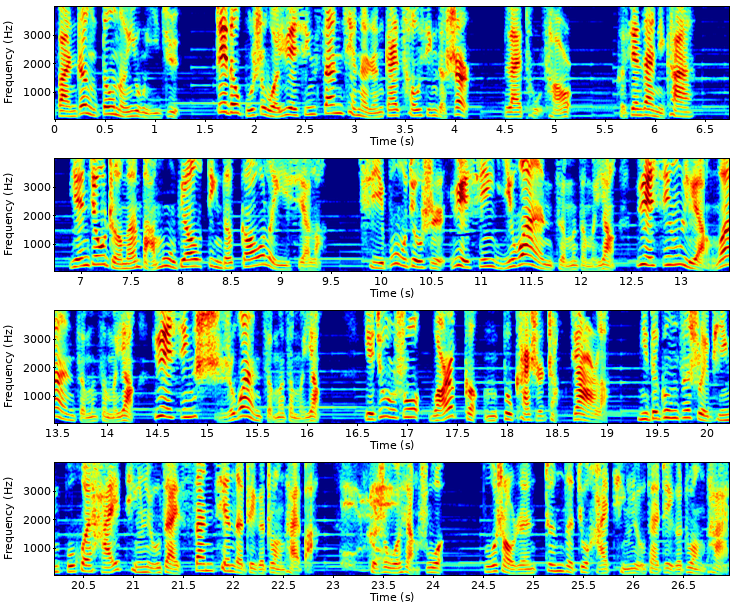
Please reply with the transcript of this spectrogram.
反正都能用一句“这都不是我月薪三千的人该操心的事儿”来吐槽。可现在你看，研究者们把目标定得高了一些了，起步就是月薪一万怎么怎么样，月薪两万怎么怎么样，月薪十万怎么怎么样。也就是说，玩梗都开始涨价了，你的工资水平不会还停留在三千的这个状态吧？可是我想说，多少人真的就还停留在这个状态？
